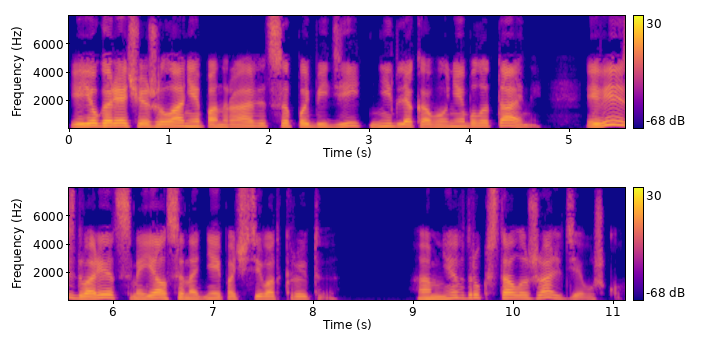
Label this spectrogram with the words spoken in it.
Ее горячее желание понравиться, победить ни для кого не было тайной, и весь дворец смеялся над ней почти в открытую. А мне вдруг стало жаль девушку.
